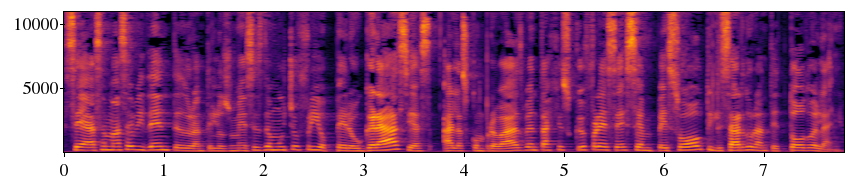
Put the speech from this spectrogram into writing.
Se hace más evidente durante los meses de mucho frío, pero gracias a las comprobadas ventajas que ofrece, se empezó a utilizar durante todo el año.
